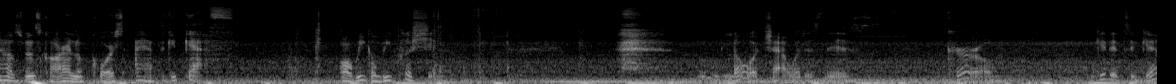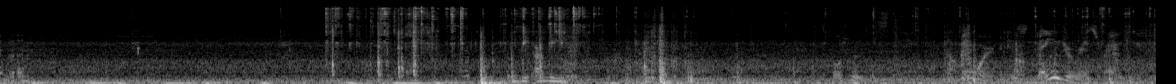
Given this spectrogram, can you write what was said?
Husband's car, and of course, I have to get gas. Or we gonna be pushing. Lord, child, what is this? Girl, get it together. BRB. This cord is dangerous right here.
